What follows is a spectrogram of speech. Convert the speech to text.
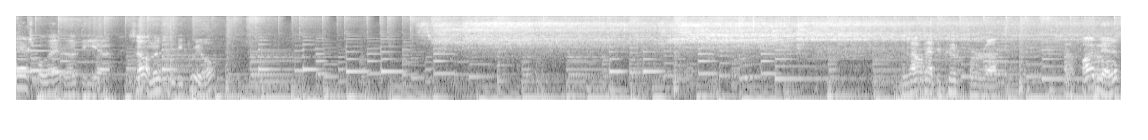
next we'll add uh, the uh, salmon to the grill. Allow that to cook for uh, about five minutes.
